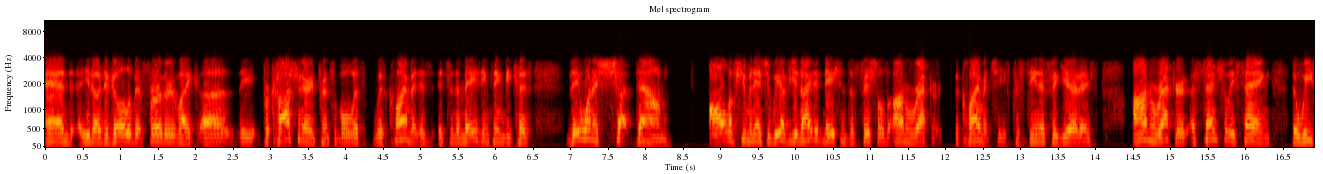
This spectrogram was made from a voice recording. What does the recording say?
And you know, to go a little bit further, like uh, the precautionary principle with with climate is it's an amazing thing because they want to shut down all of human history. We have United Nations officials on record, the climate chief, Cristina Figueres, on record essentially saying that we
